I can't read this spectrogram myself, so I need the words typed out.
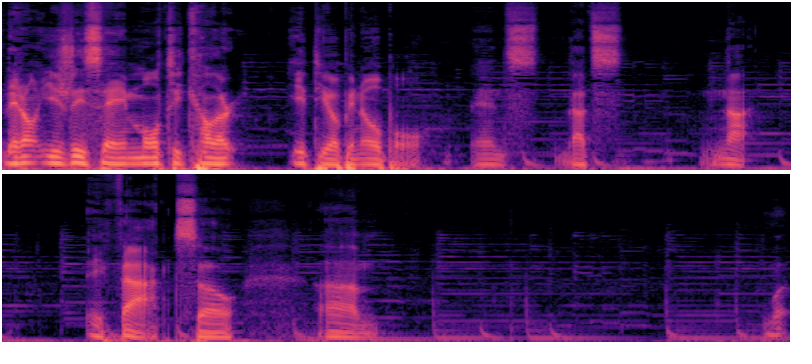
they don't usually say multicolor Ethiopian opal. It's that's not a fact. So, um, what?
